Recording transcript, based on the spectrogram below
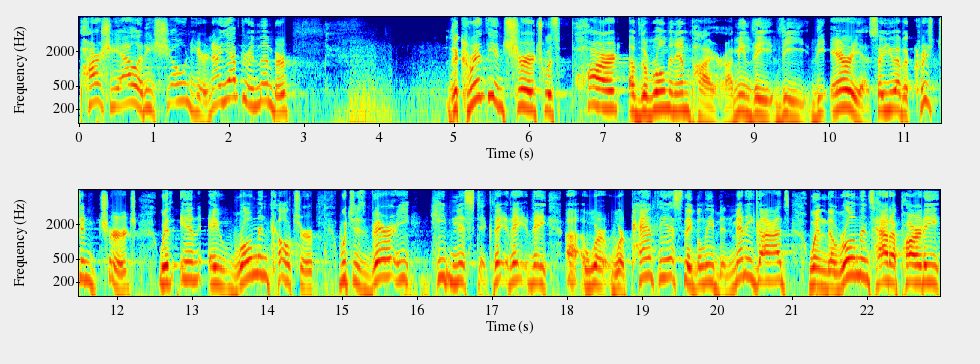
partiality shown here. Now, you have to remember, the Corinthian church was part of the Roman Empire. I mean, the, the, the area. So you have a Christian church within a Roman culture, which is very hedonistic. They, they, they uh, were, were pantheists. They believed in many gods. When the Romans had a party,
